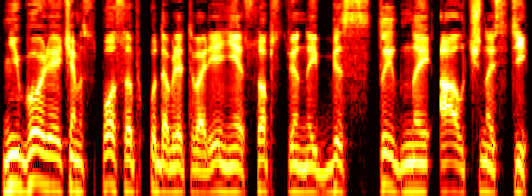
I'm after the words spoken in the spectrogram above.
не более чем способ удовлетворения собственной бесстыдной алчности.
